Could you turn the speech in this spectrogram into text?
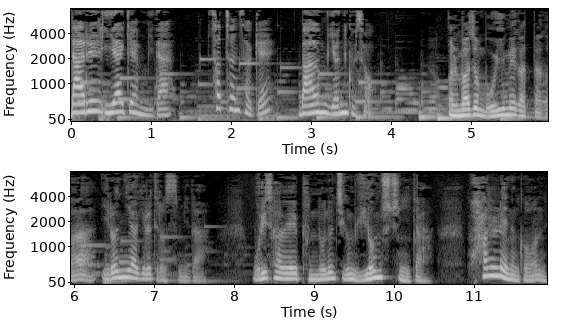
나를 이야기합니다. 서천석의 마음연구소. 얼마 전 모임에 갔다가 이런 이야기를 들었습니다. 우리 사회의 분노는 지금 위험 수준이다. 화를 내는 건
